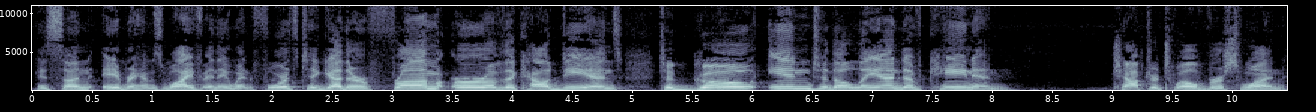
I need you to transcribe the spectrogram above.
his son Abraham's wife, and they went forth together from Ur of the Chaldeans to go into the land of Canaan. Chapter 12, verse 1.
